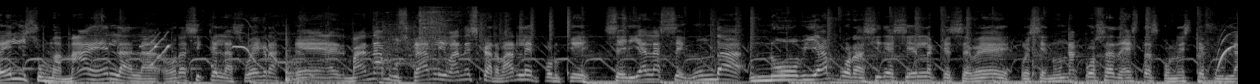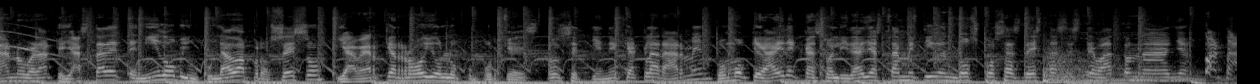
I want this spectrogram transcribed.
él y su mamá, ¿eh? La, la, ahora sí que la suegra. Eh, van a buscarle y van a escarbarle porque sería la segunda novia, por así decirla, que se ve pues en una cosa de estas con este fulano, ¿verdad? Que ya está detenido, vinculado a proceso y a ver qué rollo, loco, porque esto se tiene que aclararme. Como que hay de casualidad, ya está metido en dos cosas de estas este vato, Naya. ¡Corta!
